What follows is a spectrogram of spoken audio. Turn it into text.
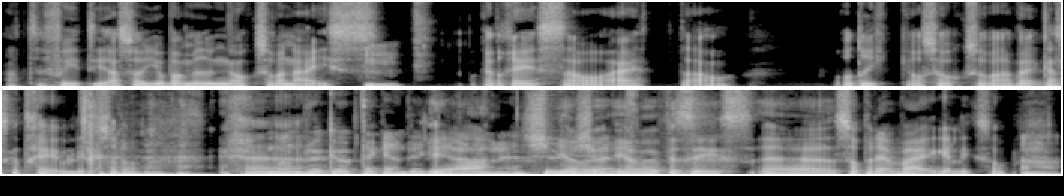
att skit alltså jobba med unga också var nice. Mm. Och att resa och äta och, och dricka och så också vä- ganska trevligt. Så då, eh, Man brukar upptäcka en del grejer ja, ja, 20-21. men- ja, men precis. Eh, Så på den vägen liksom. Ja.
